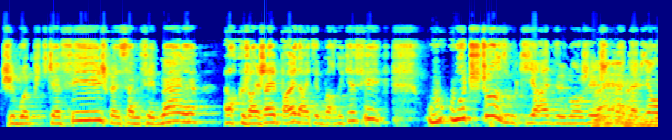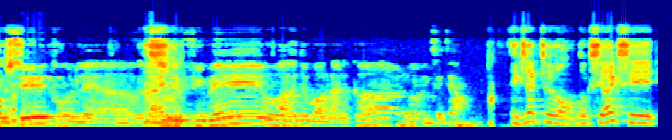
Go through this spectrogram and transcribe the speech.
je bois plus de café, je, ça me fait mal, alors que j'aurais jamais parlé d'arrêter de boire du café ou, autre chose, ou qui arrête de manger, je sais pas, de la viande, du sucre, ou, les, euh, de fumer, ou arrête de boire de l'alcool, etc. Exactement. Donc c'est vrai que c'est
